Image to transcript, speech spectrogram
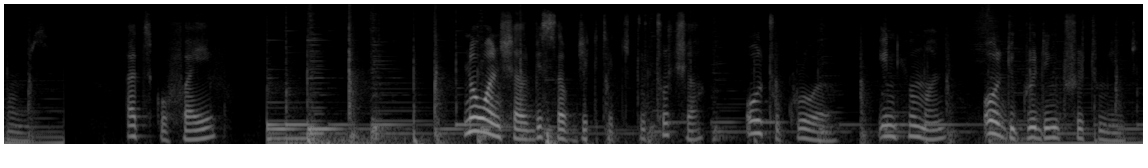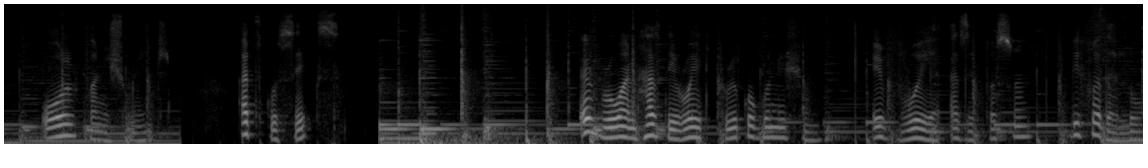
forms. Article 5 No one shall be subjected to torture or to cruel, inhuman, or degrading treatment or punishment. Article 6 Everyone has the right to recognition everywhere as a person before the law.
